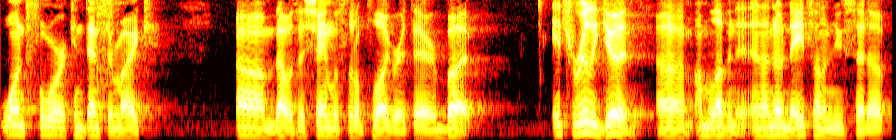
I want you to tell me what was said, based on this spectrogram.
C214 condenser mic. Um, that was a shameless little plug right there, but it's really good. Um, I'm loving it, and I know Nate's on a new setup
